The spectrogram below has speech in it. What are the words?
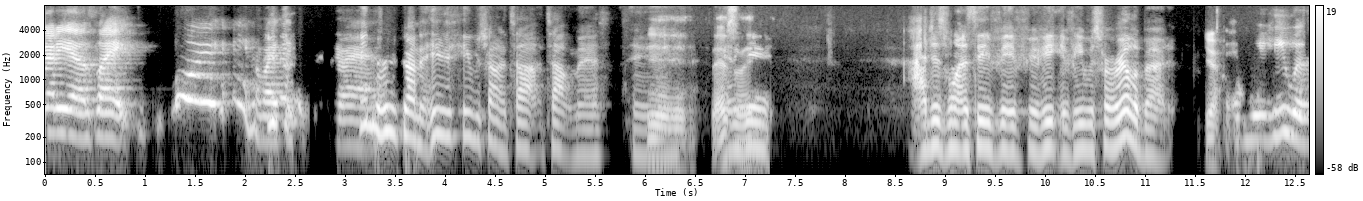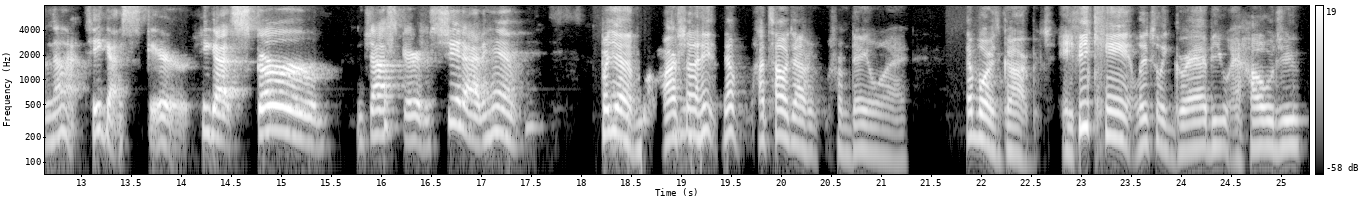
everybody else. Like, boy, ain't nobody Yeah. taking He, ass. he was trying to he, he was trying to talk talk man. And, Yeah, that's and it. again, I just want to see if, if if he if he was for real about it. And he, he was not. He got scared. He got scared. Josh scared the shit out of him. But yeah, Marshon, he, that, I told y'all from day one, that boy is garbage. If he can't literally grab you and hold you,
